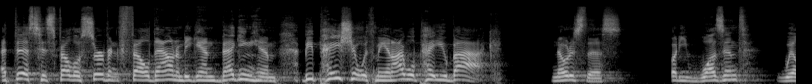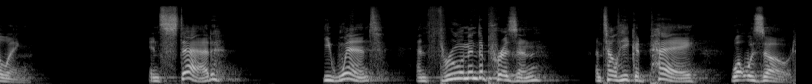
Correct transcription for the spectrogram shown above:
At this, his fellow servant fell down and began begging him, Be patient with me and I will pay you back. Notice this, but he wasn't willing. Instead, he went and threw him into prison until he could pay what was owed.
